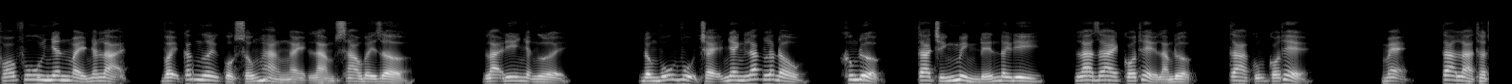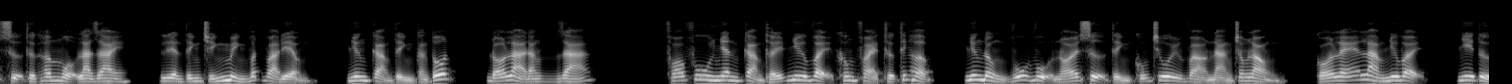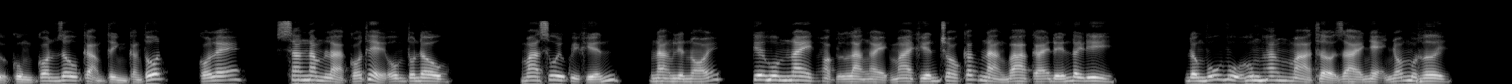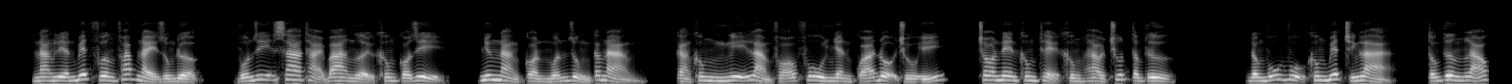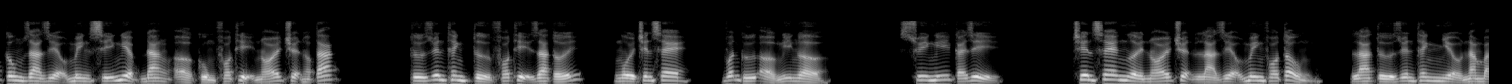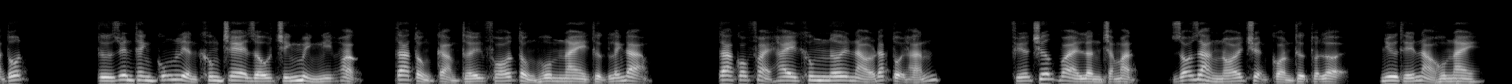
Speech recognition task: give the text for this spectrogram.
Phó phu nhân mày nhân lại, vậy các ngươi cuộc sống hàng ngày làm sao bây giờ? Lại đi nhận người. Đồng vũ vụ chạy nhanh lắc lắc đầu, không được, ta chính mình đến đây đi, La Giai có thể làm được, ta cũng có thể. Mẹ, ta là thật sự thực hâm mộ La Giai, liền tính chính mình vất vả điểm, nhưng cảm tình càng tốt, đó là đăng giá. Phó phu nhân cảm thấy như vậy không phải thực thích hợp, nhưng đồng vũ vụ nói sự tình cũng chui vào nàng trong lòng, có lẽ làm như vậy, nhi tử cùng con dâu cảm tình càng tốt, có lẽ, sang năm là có thể ôm tôn đâu. Ma xui quỷ khiến, nàng liền nói, kia hôm nay hoặc là ngày mai khiến cho các nàng ba cái đến đây đi. Đồng vũ vụ hung hăng mà thở dài nhẹ nhõm một hơi. Nàng liền biết phương pháp này dùng được, vốn dĩ sa thải ba người không có gì, nhưng nàng còn muốn dùng các nàng, càng không nghĩ làm phó phu nhân quá độ chú ý, cho nên không thể không hao chút tâm tư. Đồng vũ vụ không biết chính là, Tống tương lão công gia diệu minh xí nghiệp đang ở cùng phó thị nói chuyện hợp tác. Từ duyên thanh từ phó thị ra tới, ngồi trên xe, vẫn cứ ở nghi ngờ. Suy nghĩ cái gì? Trên xe người nói chuyện là diệu minh phó tổng, là từ duyên thanh nhiều năm bạn tốt. Từ duyên thanh cũng liền không che giấu chính mình nghĩ hoặc, ta tổng cảm thấy phó tổng hôm nay thực lãnh đạo. Ta có phải hay không nơi nào đắc tội hắn? Phía trước vài lần chạm mặt, rõ ràng nói chuyện còn thực thuận lợi, như thế nào hôm nay?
